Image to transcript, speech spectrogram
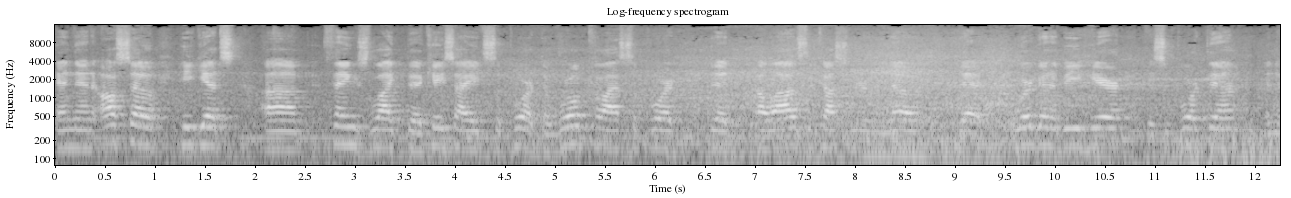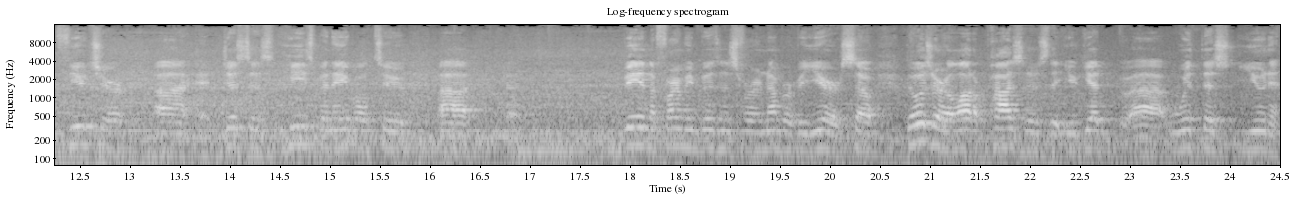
And then also he gets um, things like the Case IH support, the world-class support that allows the customer to know that we're going to be here to support them in the future, uh, just as he's been able to uh, be in the farming business for a number of years. So those are a lot of positives that you get uh, with this unit.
